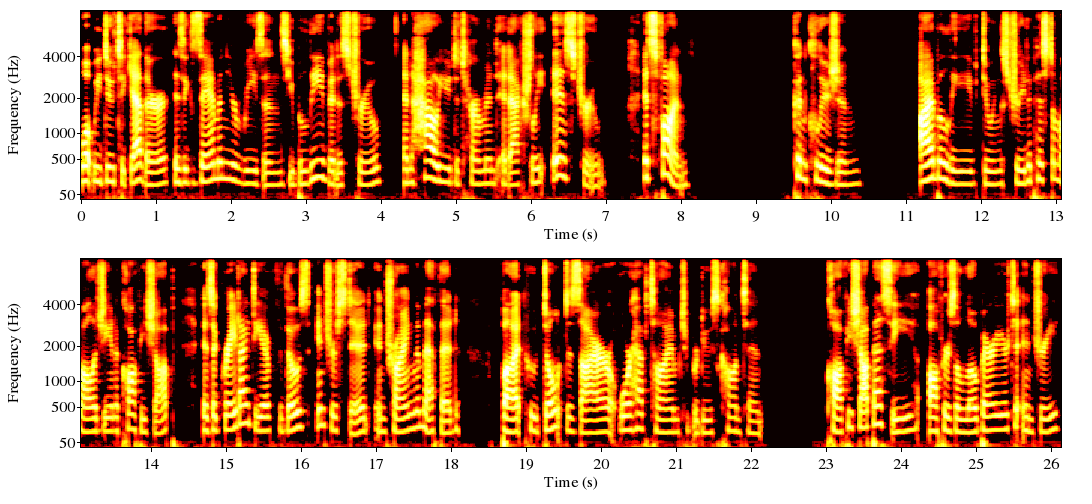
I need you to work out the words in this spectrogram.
What we do together is examine your reasons you believe it is true and how you determined it actually is true. It's fun. Conclusion I believe doing street epistemology in a coffee shop is a great idea for those interested in trying the method, but who don't desire or have time to produce content. Coffee Shop SE offers a low barrier to entry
